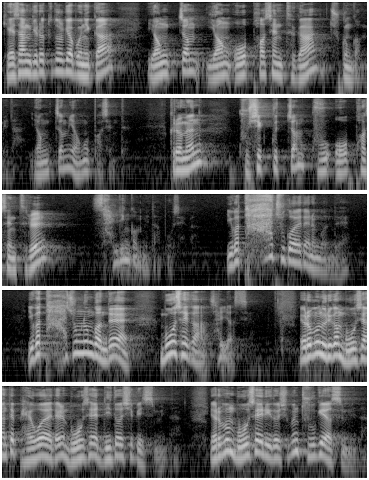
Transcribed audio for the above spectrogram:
계산기로 두들겨 보니까 0.05%가 죽은 겁니다. 0.05%. 그러면 99.95%를 살린 겁니다. 모세가. 이거 다 죽어야 되는 건데. 이거 다 죽는 건데 모세가 살렸어요. 여러분 우리가 모세한테 배워야 될 모세 리더십이 있습니다. 여러분 모세 리더십은 두 개였습니다.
